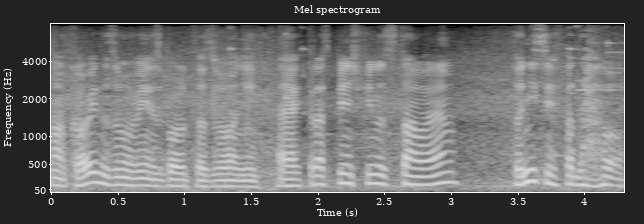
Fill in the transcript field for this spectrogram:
O, kolejne zamówienie z Bolta dzwoni. A jak teraz 5 minut stałem, to nic nie wpadało.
